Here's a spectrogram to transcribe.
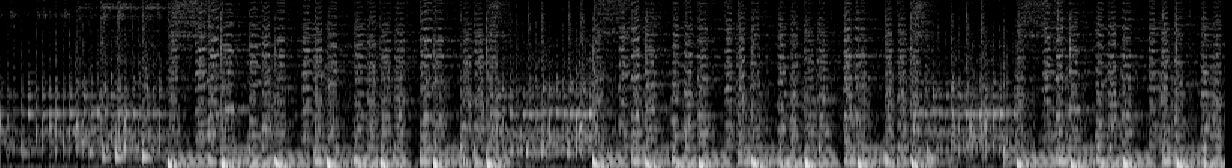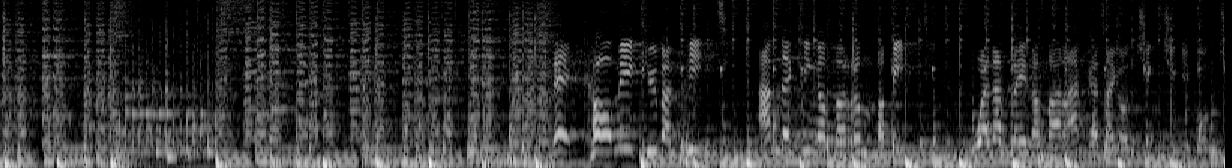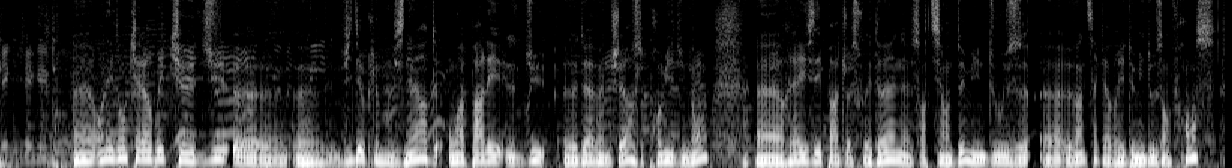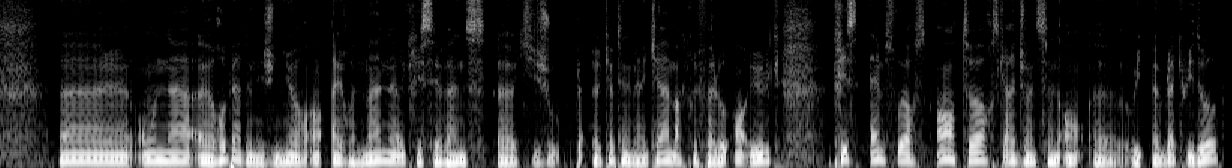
Euh, on est donc à la rubrique euh, du euh, euh, Vidéo Club Movies Nerd. On va parler euh, du, euh, de Avengers, le premier du nom, euh, réalisé par Joss Whedon, sorti en 2012, euh, 25 avril 2012 en France. Euh, on a euh, Robert Downey Jr. en Iron Man, Chris Evans euh, qui joue euh, Captain America, Mark Ruffalo en Hulk, Chris Hemsworth en Thor, Scarlett Johansson en euh, euh, Black Widow, euh,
